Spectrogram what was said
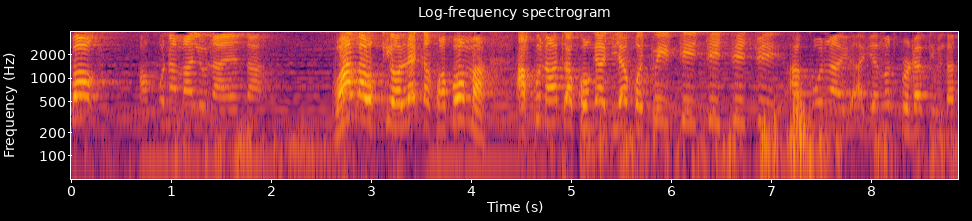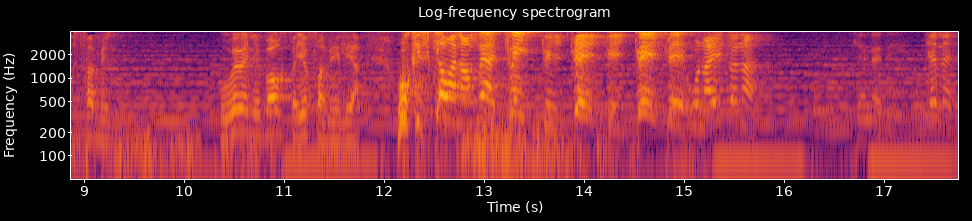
box. Hakuna mali unaenda wala ukioleka kwa boma hakuna watu wa kuongea juu yako chui chui chui chui chui hakuna you are not productive in that family. Wewe ni box kwa hiyo familia. Ukisikia wanaongea chui chui chui chui chui chui unaitwa na Kennedy. Kennedy.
